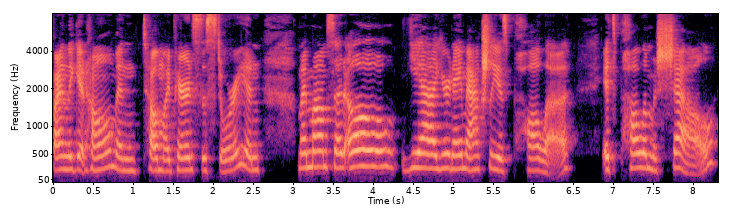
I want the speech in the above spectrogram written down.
finally get home and tell my parents the story. And my mom said, oh, yeah, your name actually is Paula it's Paula Michelle.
